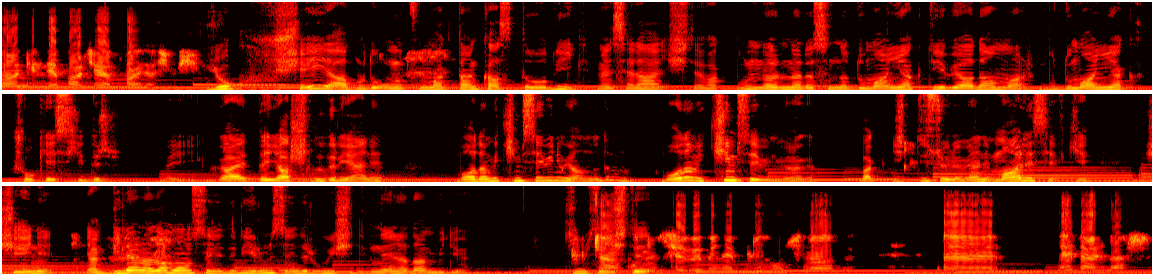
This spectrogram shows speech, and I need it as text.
Sakin diye parça yap paylaşmış. Yok şey ya burada unutulmaktan kastı o değil. Mesela işte bak bunların arasında Dumanyak diye bir adam var. Bu Dumanyak çok eskidir gayet de yaşlıdır yani. Bu adamı kimse bilmiyor anladın mı? Bu adamı kimse bilmiyor. Bak ciddi söylüyorum yani maalesef ki şeyini yani bilen adam 10 senedir 20 senedir bu işi dinleyen adam biliyor. Kimse Ya işte bunun sebebi ne biliyor musun abi? Ee, ne derler?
